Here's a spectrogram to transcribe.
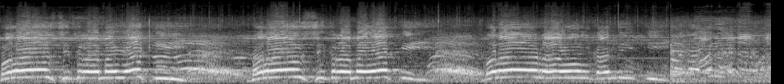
Balau Citramayaki, Mayaki, Citramayaki, Citra Raul Kandiki. Balau.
